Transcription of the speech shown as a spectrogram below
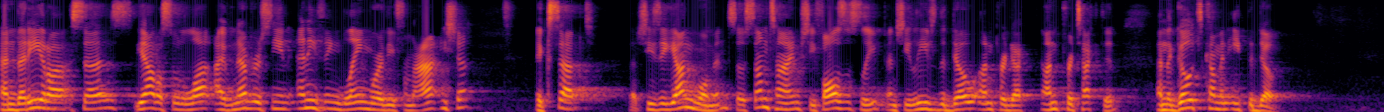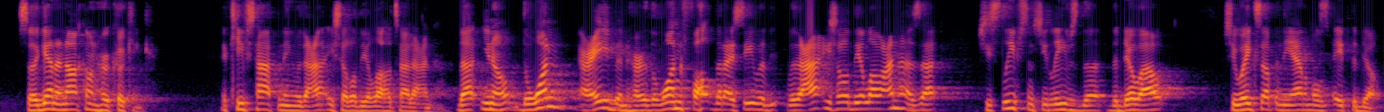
And Barira says, Ya Rasulullah, I've never seen anything blameworthy from Aisha except that she's a young woman. So sometimes she falls asleep and she leaves the dough unprotected and the goats come and eat the dough. So again, a knock on her cooking. It keeps happening with Aisha radiallahu ta'ala anha. That, you know, the one aib in her, the one fault that I see with, with Aisha radiallahu anha is that she sleeps and she leaves the, the dough out. She wakes up and the animals ate the dough,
